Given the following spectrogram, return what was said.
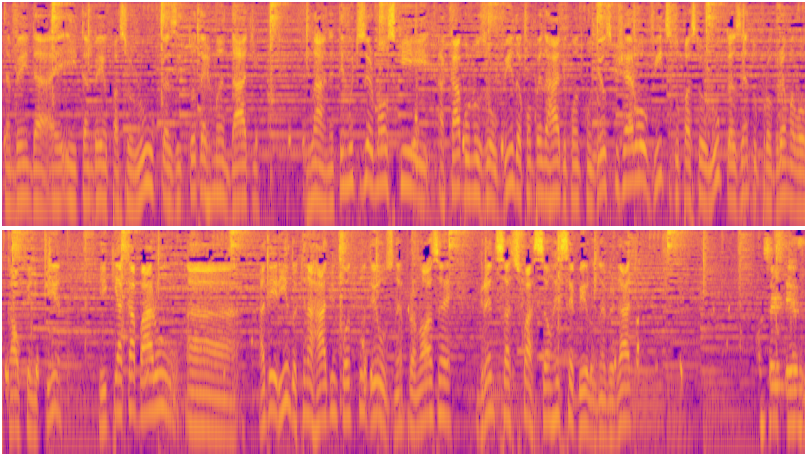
também da e também o pastor Lucas e toda a irmandade lá, né? Tem muitos irmãos que acabam nos ouvindo, acompanhando a Rádio Conto com Deus, que já eram ouvintes do pastor Lucas, né, do programa local que ele tinha, e que acabaram ah, aderindo aqui na Rádio Encontro com Deus, né? Para nós é grande satisfação recebê-los, não é verdade? Com certeza.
